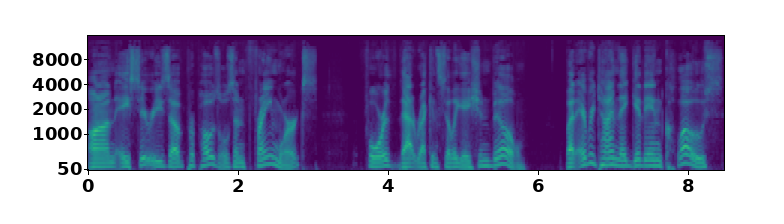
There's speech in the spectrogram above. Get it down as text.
on a series of proposals and frameworks for that reconciliation bill. But every time they get in close,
